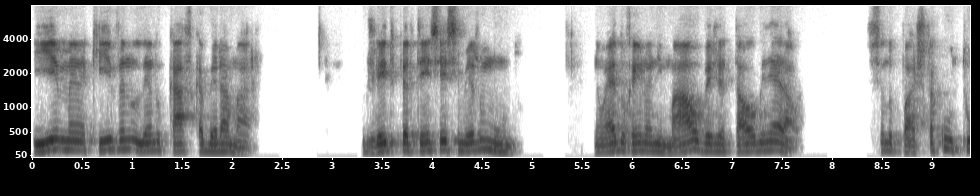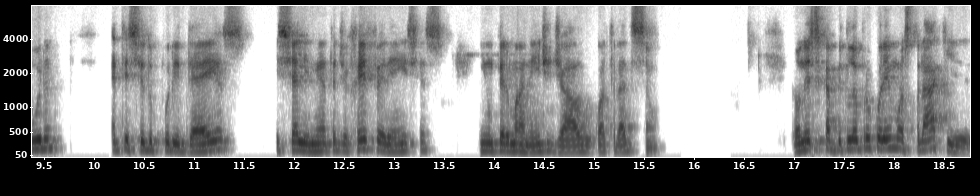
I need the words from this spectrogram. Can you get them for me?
e Ian lendo Kafka Beira-Mar. O direito pertence a esse mesmo mundo. Não é do reino animal, vegetal ou mineral. Sendo parte da cultura, é tecido por ideias e se alimenta de referências em um permanente diálogo com a tradição. Então, nesse capítulo, eu procurei mostrar que,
